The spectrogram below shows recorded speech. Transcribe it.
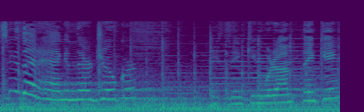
See that hanging there, Joker? What I'm thinking?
